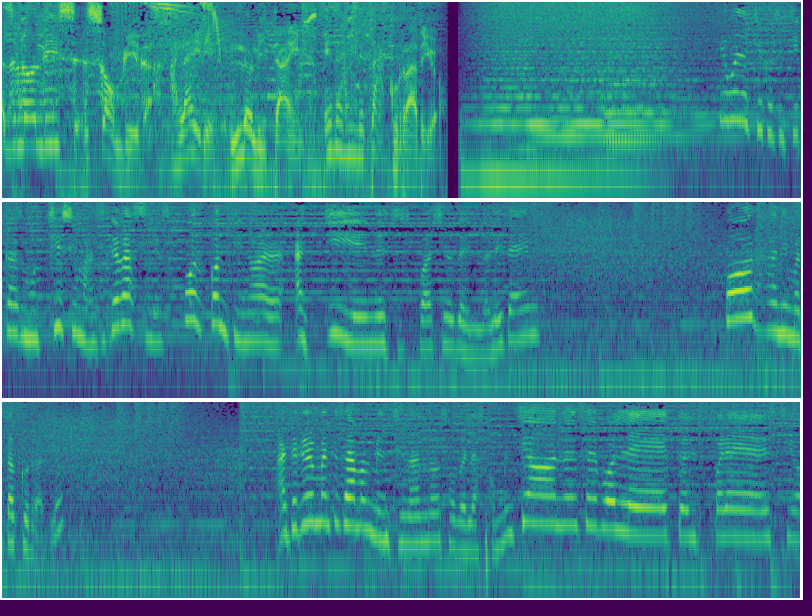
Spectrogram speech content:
Las lolis son vida. Al aire, Loli Time, en Animetaku Radio. Y bueno chicos y chicas, muchísimas gracias por continuar aquí en este espacio de Lolita Time por Animetaku Radio. Anteriormente estábamos mencionando sobre las convenciones, el boleto, el precio,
